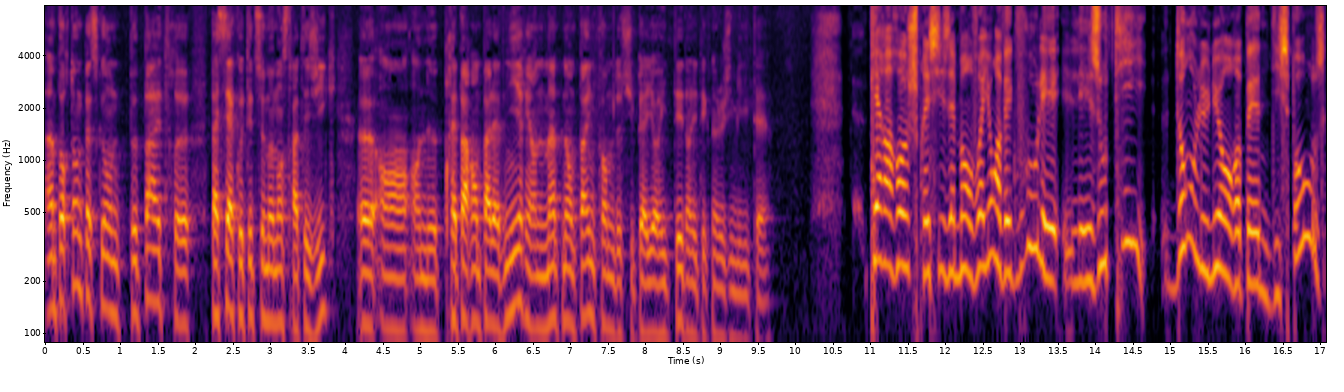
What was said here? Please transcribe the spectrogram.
importantes parce qu'on ne peut pas être passé à côté de ce moment stratégique euh, en, en, ne préparant pas l'avenir et en ne maintenant pas une forme de supériorité dans les technologies militaires. Pierre Arroche, précisément, voyons avec vous les, les outils dont l'Union européenne dispose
